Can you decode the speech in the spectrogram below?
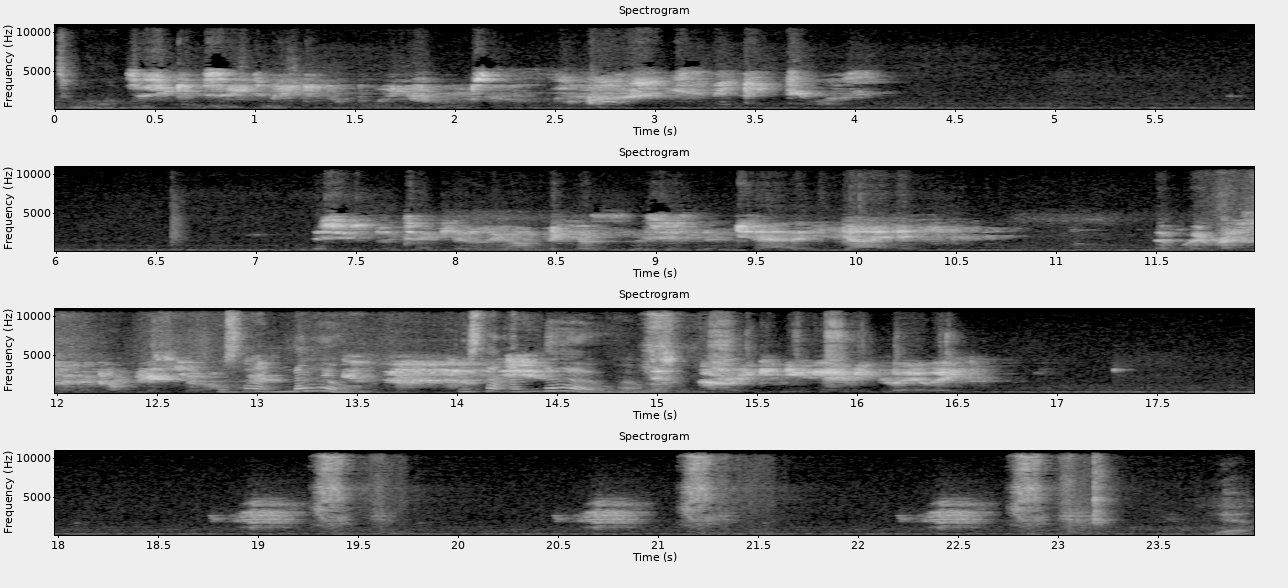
So as you can see, it's making up waveforms. Oh, she's speaking to us. This is particularly odd because this is the chair that he died in, that we're resting the computer on. Was that no? Was that a no? That was Harry, can you hear me clearly? Yeah.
